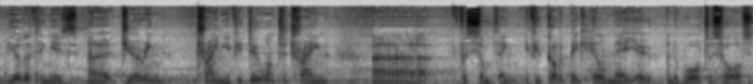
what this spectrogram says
the other thing is uh, during training, if you do want to train uh, for something, if you've got a big hill near you and a water source,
